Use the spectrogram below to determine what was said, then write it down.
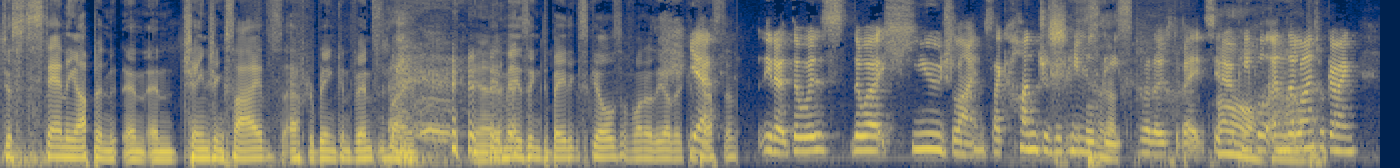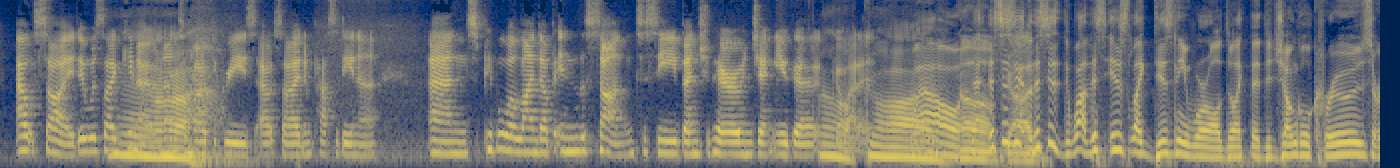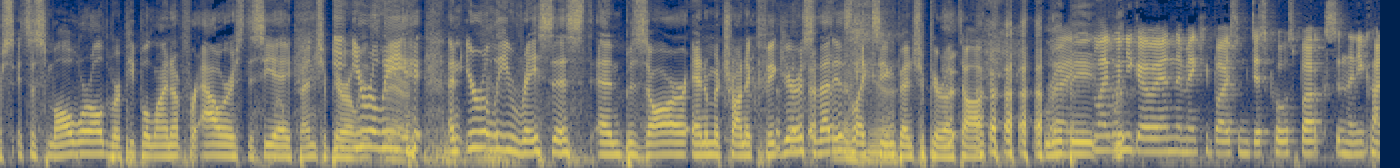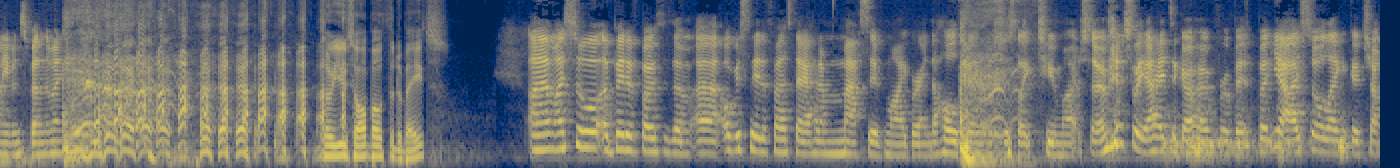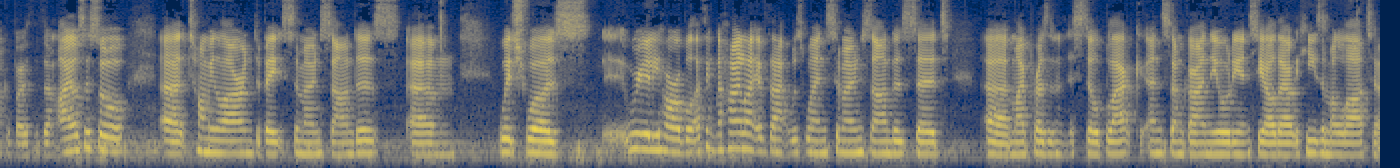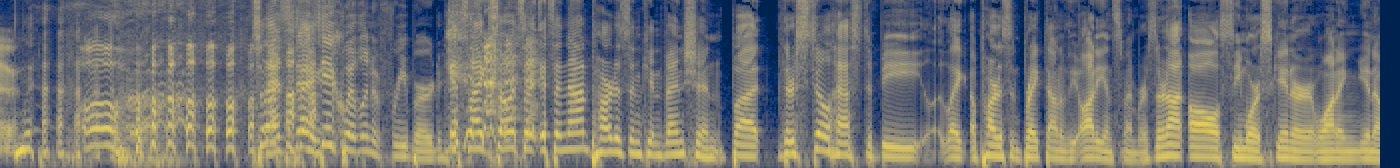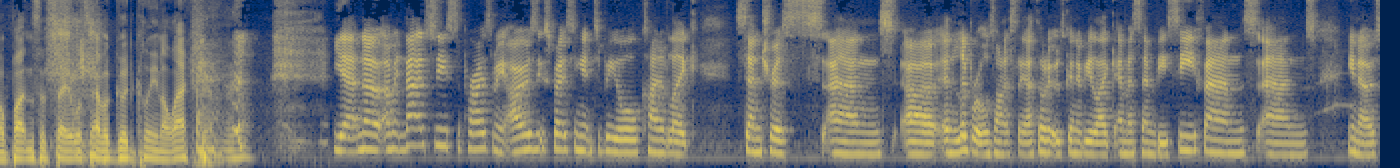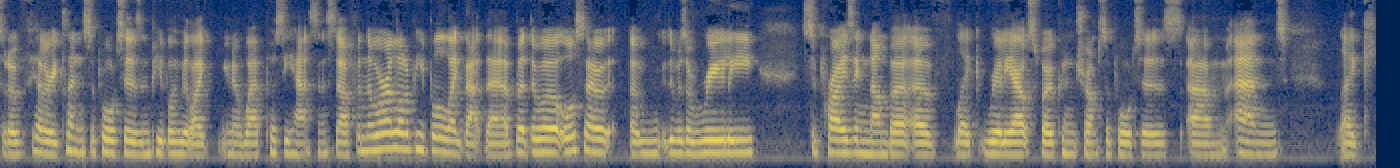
just standing up and, and, and changing sides after being convinced by the amazing debating skills of one or the other contestant. Yeah. you know there was there were huge lines like hundreds of people deep for those debates you know Oh, people and the lines were going outside it was like you know Ah. 95 degrees outside in pasadena and people were lined up in the sun to see ben shapiro and Cenk Uygur go oh, at it Wow, Oh, That- this is God. this is wow. This is like Disney World, like the, the Jungle Cruise, or it's a small world where people line up for hours to see a oh, Ben Shapiro eerily an eerily racist and bizarre animatronic figure. So that is like seeing Ben Shapiro talk. right? Libby- like when you go in they make you buy some discourse bucks and then you can't even spend them anymore So you saw both the debates? Um, I saw a bit of both of them. Uh, obviously, the first day I had a massive migraine. The whole thing was just like too much. So eventually, I had to go home for a bit. But yeah, I saw like a good chunk of both of them. I also saw uh, Tomi Lahren debate Symone Sanders, um, which was really horrible. I think the highlight of that was when Symone Sanders said. Uh, my president is still black, and some guy in the audience yelled out, "He's a mulatto." oh, So That's, that's, the that's the equivalent of Freebird. it's like so it's a it's a nonpartisan convention, but there still has to be like a partisan breakdown of the audience members. They're not all Seymour Skinner wanting you know buttons that say "Let's have a good, clean election." Yeah, no, I mean that actually surprised me. I was expecting it to be all kind of like centrists and uh, and liberals. Honestly, I thought it was going to be like MSNBC fans and you know sort of Hillary Clinton supporters and people who like you know wear pussy hats and stuff. And there were a lot of people like that there, but there were also a, there was a really surprising number of like really outspoken Trump supporters um, and like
